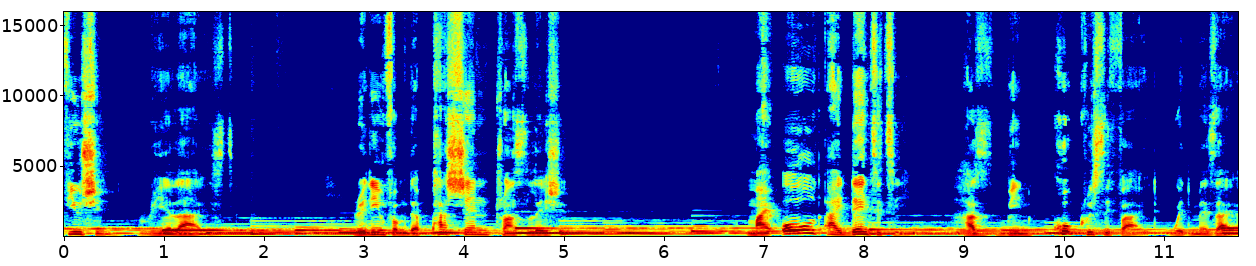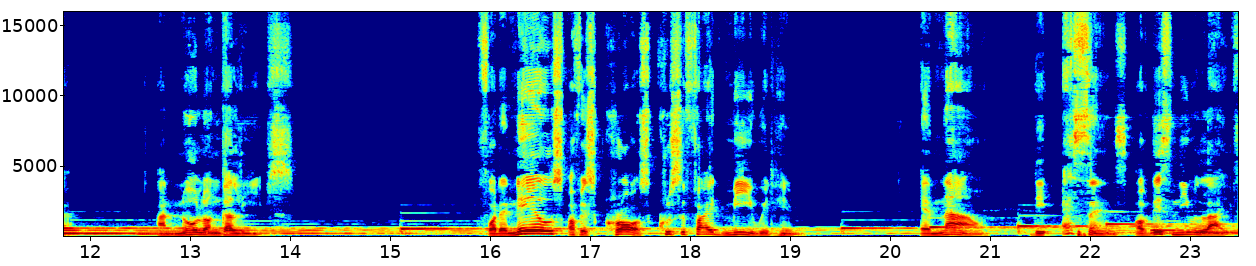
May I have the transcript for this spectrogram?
Fusion Realized. Reading from the Passion Translation. My old identity has been co crucified with Messiah and no longer lives. For the nails of his cross crucified me with him. And now, the essence of this new life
